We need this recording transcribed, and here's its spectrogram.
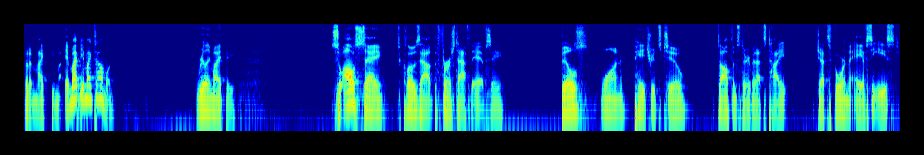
but it might be it might be Mike Tomlin. Really might be. So I'll say to close out the first half of the AFC. Bills one, Patriots two, Dolphins three, but that's tight. Jets four in the AFC East.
